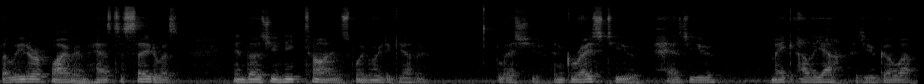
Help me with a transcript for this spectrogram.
the leader of YWAM, has to say to us in those unique times when we're together. Bless you and grace to you as you make aliyah, as you go up.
